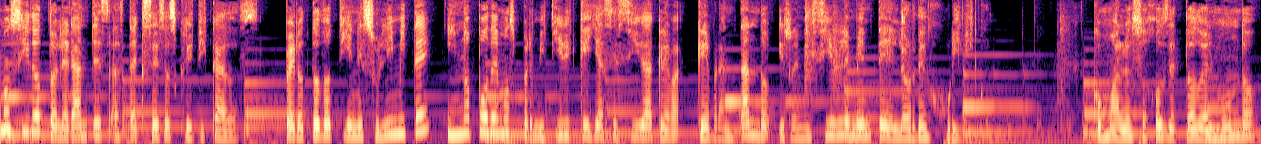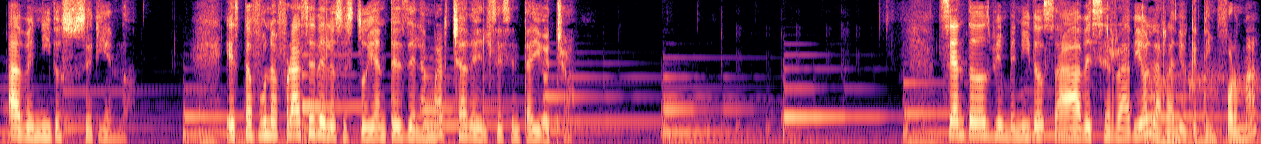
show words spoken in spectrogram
Hemos sido tolerantes hasta excesos criticados, pero todo tiene su límite y no podemos permitir que ya se siga quebrantando irremisiblemente el orden jurídico, como a los ojos de todo el mundo ha venido sucediendo. Esta fue una frase de los estudiantes de la marcha del 68. Sean todos bienvenidos a ABC Radio, la radio que te informa.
